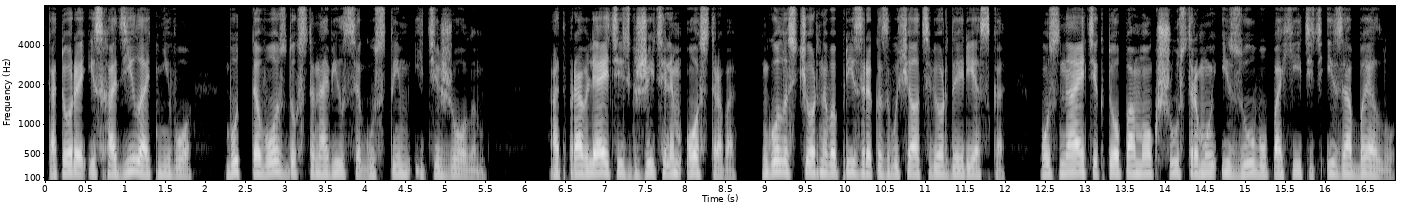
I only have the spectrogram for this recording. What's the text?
которое исходило от него, будто воздух становился густым и тяжелым. «Отправляйтесь к жителям острова!» Голос черного призрака звучал твердо и резко. Узнайте, кто помог Шустрому и Зубу похитить Изабеллу.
